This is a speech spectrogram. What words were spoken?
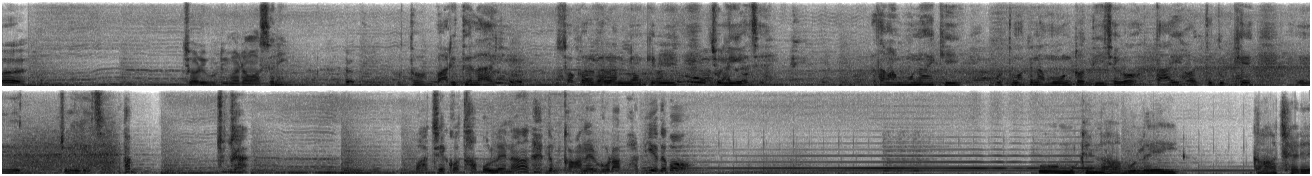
ও জড়িবুটি ম্যাডাম আসেনি? ও তো বাড়িতে লাই সকালবেলা মেয়েকে নিয়ে চলে গেছে। দাদা আমার মনে হয় কি ও তোমাকে না মনটা দিয়েছে গো তাই হয়তো দুঃখে চলে গেছে। চুপ বাজে কথা বললে না একদম কানের গোড়া ফাটিয়ে দেব। ও মুখে না বলেই গা ছেড়ে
